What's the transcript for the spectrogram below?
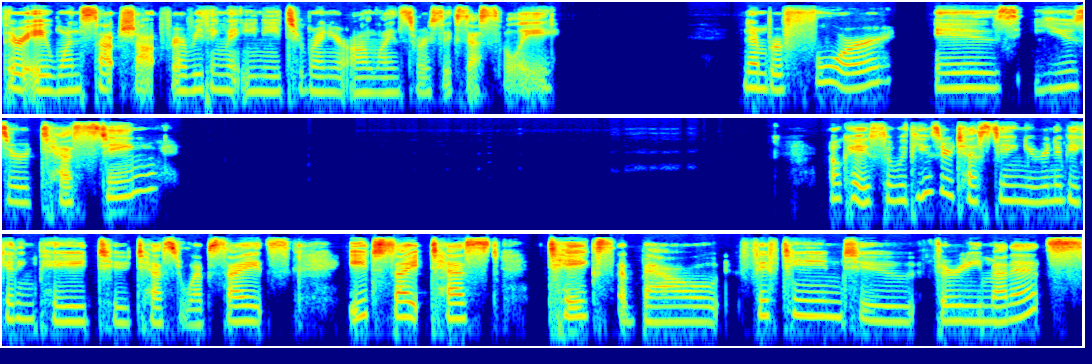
They're a one-stop shop for everything that you need to run your online store successfully. Number four is user testing. Okay, so with user testing, you're going to be getting paid to test websites. Each site test takes about 15 to 30 minutes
